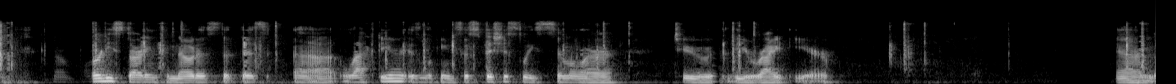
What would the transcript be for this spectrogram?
I'm already starting to notice that this uh, left ear is looking suspiciously similar to the right ear. And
